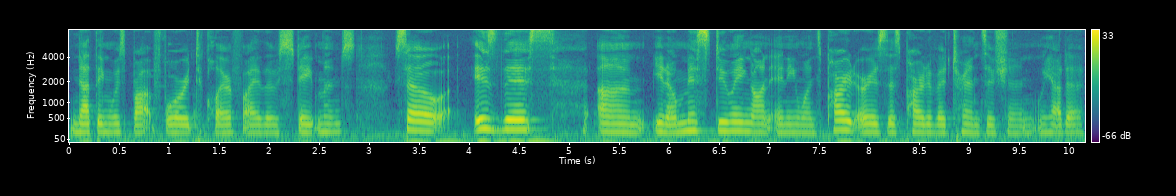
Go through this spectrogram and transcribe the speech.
Nothing was brought forward to clarify those statements. So is this, um, you know, misdoing on anyone's part, or is this part of a transition? We had a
